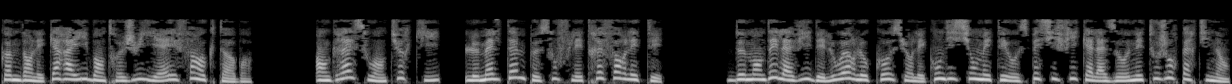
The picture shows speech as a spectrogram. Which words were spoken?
comme dans les Caraïbes entre juillet et fin octobre. En Grèce ou en Turquie, le Meltem peut souffler très fort l'été. Demandez l'avis des loueurs locaux sur les conditions météo spécifiques à la zone est toujours pertinent.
